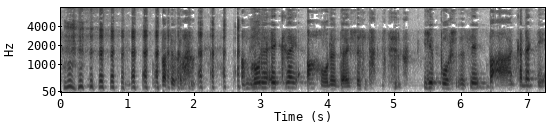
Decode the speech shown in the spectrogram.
Wat ook al. Môre ek kry 800 000 e-pos en sê, "Waar kan ek die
